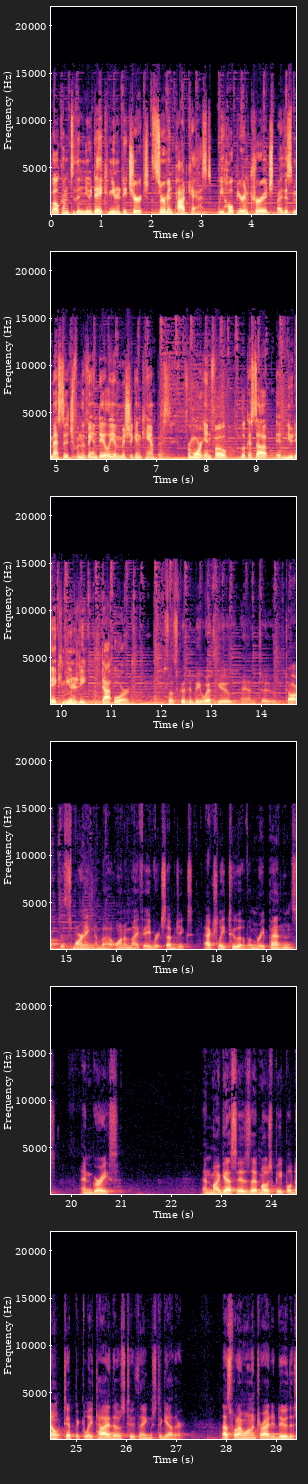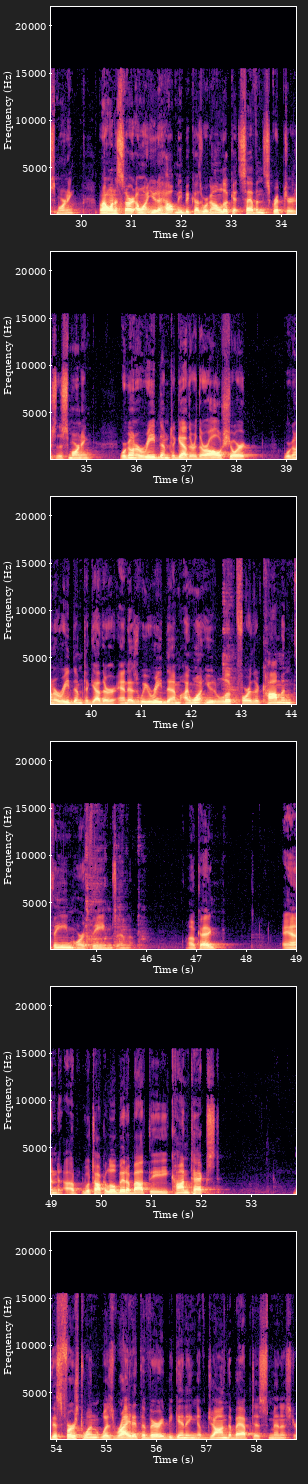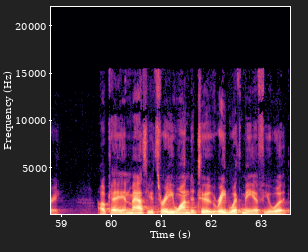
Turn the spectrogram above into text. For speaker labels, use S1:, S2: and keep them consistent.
S1: Welcome to the New Day Community Church Sermon Podcast. We hope you're encouraged by this message from the Vandalia, Michigan campus. For more info, look us up at newdaycommunity.org.
S2: So it's good to be with you and to talk this morning about one of my favorite subjects, actually, two of them repentance and grace. And my guess is that most people don't typically tie those two things together. That's what I want to try to do this morning. But I want to start, I want you to help me because we're going to look at seven scriptures this morning. We're going to read them together. They're all short. We're going to read them together. And as we read them, I want you to look for the common theme or themes in them. Okay? And uh, we'll talk a little bit about the context this first one was right at the very beginning of John the Baptist's ministry. Okay, in Matthew 3 1 to 2. Read with me if you would.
